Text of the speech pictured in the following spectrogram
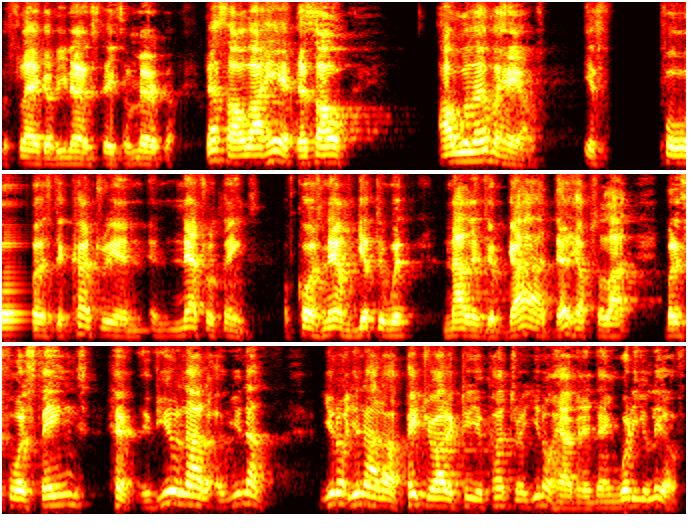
the flag of the United States of America? That's all I had. That's all I will ever have as far as the country and, and natural things. Of course, now I'm gifted with knowledge of God. That helps a lot. But as far as things, if you're not, if you're not you don't you're not uh, patriotic to your country. You don't have anything. Where do you live?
